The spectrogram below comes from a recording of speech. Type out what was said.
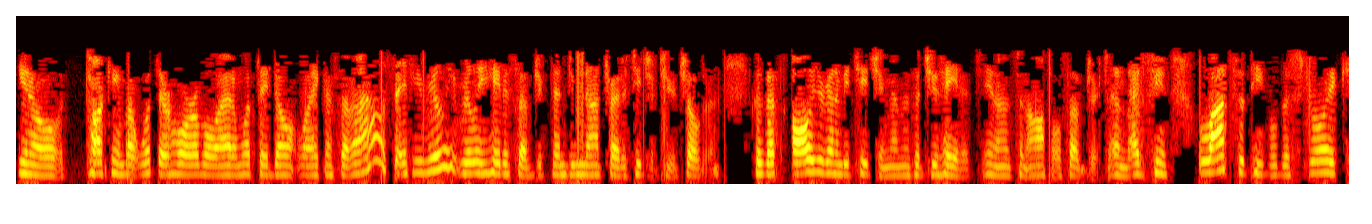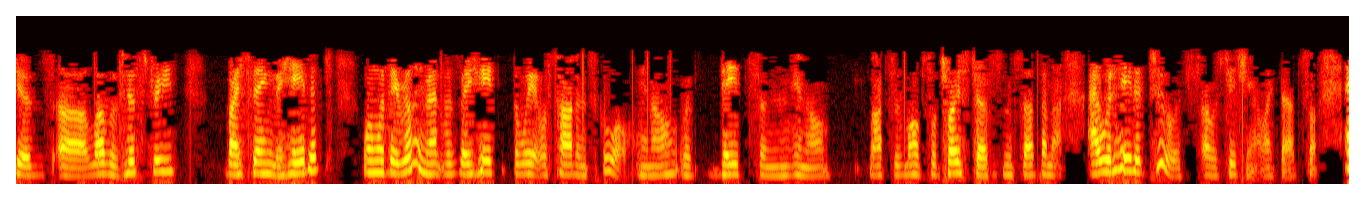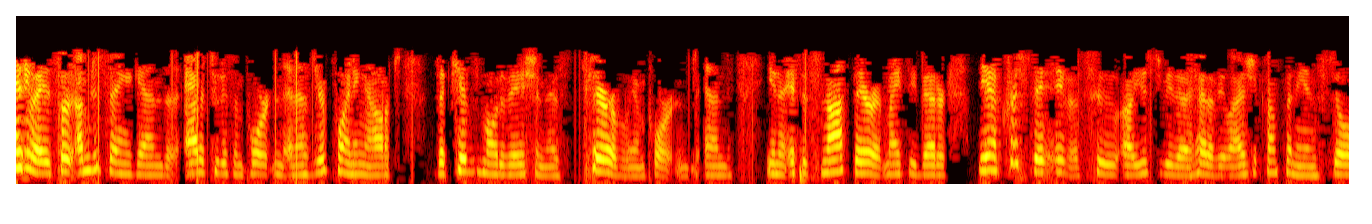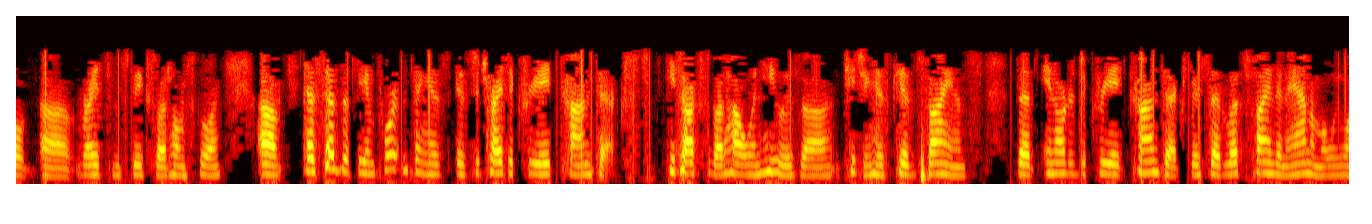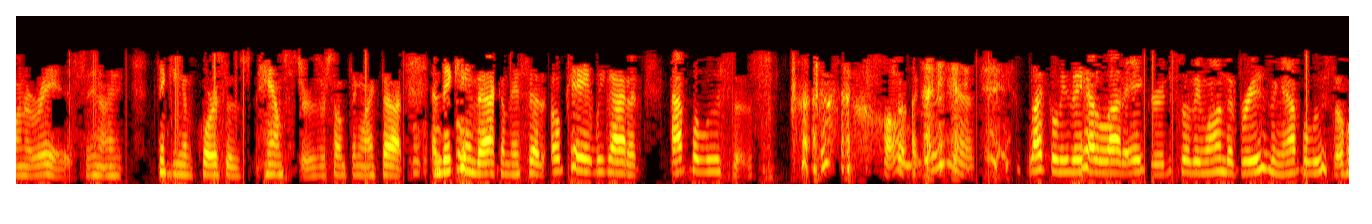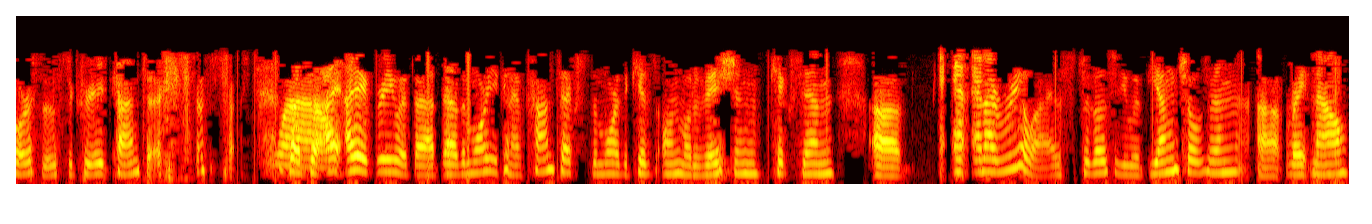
you know talking about what they're horrible at and what they don't like and stuff. And i always say if you really really hate a subject then do not try to teach it to your children because that's all you're going to be teaching them is that you hate it. You know it's an awful subject. And i've seen lots of people destroy kids uh love of history by saying they hate it when what they really meant was they hate the way it was taught in school, you know, with dates and, you know, lots of multiple choice tests and stuff, and I would hate it too if I was teaching it like that. So anyway, so I'm just saying again, the attitude is important, and as you're pointing out, the kids' motivation is terribly important. And you know, if it's not there, it might be better. Yeah, Chris Davis, who uh, used to be the head of Elijah Company and still uh, writes and speaks about homeschooling, um, has said that the important thing is is to try to create context. He talks about how when he was uh, teaching his kids science that in order to create context, they said, let's find an animal we want to raise. You know, thinking of course as hamsters or something like that. And they came back and they said, okay, we got it, Appaloosas. oh my goodness. Luckily they had a lot of acreage, so they wound up raising Appaloosa horses to create context. wow. But uh, I, I agree with that. Uh, the more you can have context, the more the kid's own motivation kicks in. Uh, and, and I realize for those of you with young children uh, right now,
